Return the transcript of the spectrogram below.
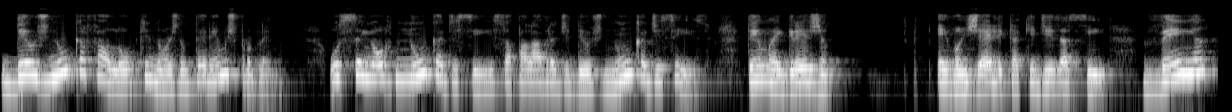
Deus nunca falou que nós não teremos problema. O Senhor nunca disse isso, a palavra de Deus nunca disse isso. Tem uma igreja evangélica que diz assim: venha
